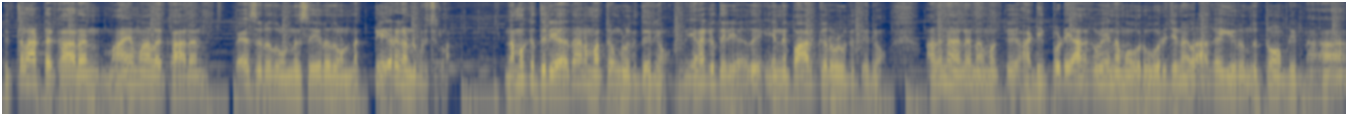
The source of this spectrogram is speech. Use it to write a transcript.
பித்தலாட்டக்காரன் மாயமாலக்காரன் பேசுகிறது ஒன்று செய்கிறது ஒன்றுனா கிளியராக கண்டுபிடிச்சிடலாம். நமக்கு தெரியாது ஆனால் மற்றவங்களுக்கு தெரியும். எனக்கு தெரியாது என்னை பார்க்கிறவங்களுக்கு தெரியும். அதனால் நமக்கு அடிப்படையாகவே நம்ம ஒரு ஒரிஜினலாக இருந்துட்டோம் அப்படின்னா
